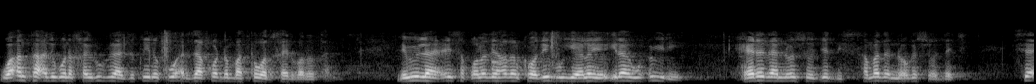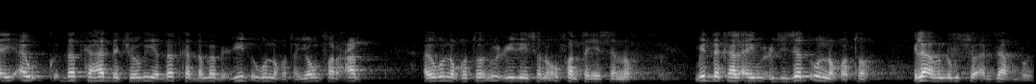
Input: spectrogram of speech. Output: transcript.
wa anta adiguna khayruraasiqiina kuwa arsaaqoo dhan baad ka wada khayr badan tahay. Nabiyullaahi ciise qoladii hadalkoodii buu yeelayo ilaahu wuxuu yidhi xeedhadaa noo soo jadi samada nooga soo deji. Si ay dadka hadda jooga iyo dadka dambeba ciid ugu noqoto yom farxad ay ugu noqoto oon u ciidaysano u fantayaysano midda kale ay mucjizad u noqoto ilaahu nagu soo arsaaq bood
